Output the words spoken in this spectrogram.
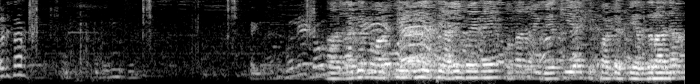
बोलिए सर ਅਹ ਨਗਰ ਨਿਵਾਸੀ ਵੀ ਇੱਥੇ ਆਏ ਹੋਏ ਨੇ ਉਹਨਾਂ ਨੂੰ ਵੀ ਬੇਨਤੀ ਹੈ ਕਿਰਪਾ ਕਰਕੇ ਅੰਦਰ ਆ ਜਾਣ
